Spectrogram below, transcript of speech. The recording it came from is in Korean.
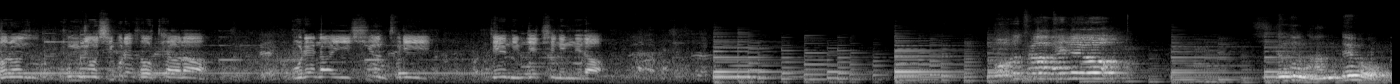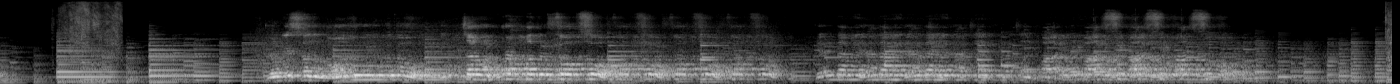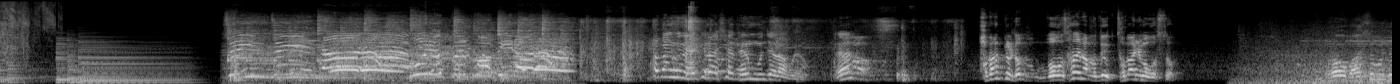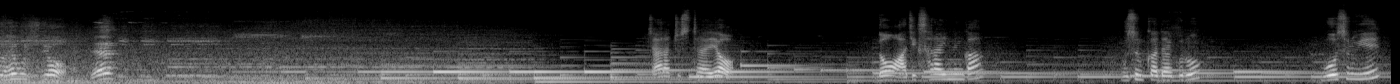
저는 공주 시골에서 태어나 올해 나이 쉬운 둘이 된 임재춘입니다. 모두 들어가면 해줘요. 지금은 안 돼요. 여기서는 누구도 입장을 허락받을 수 없어. 없어, 없어, 없어, 없어. 된다면 된다면 된다면 하지 하지 말이 말 하셔야 되는 문제라고요. 예? 밥한 끼를 너 먹어 사장님하고 더 많이 먹었어. 뭐라고 말씀을 좀 해보시죠. 예? 짜라투스타요. 너 아직 살아있는가? 무슨 까닭으로? 무엇을 위해?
